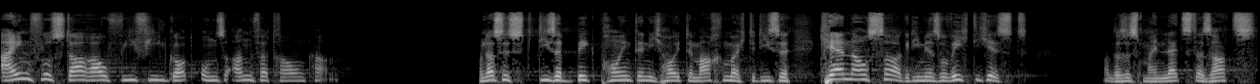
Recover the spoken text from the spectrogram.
Einfluss darauf, wie viel Gott uns anvertrauen kann. Und das ist dieser Big Point, den ich heute machen möchte, diese Kernaussage, die mir so wichtig ist. Und das ist mein letzter Satz.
